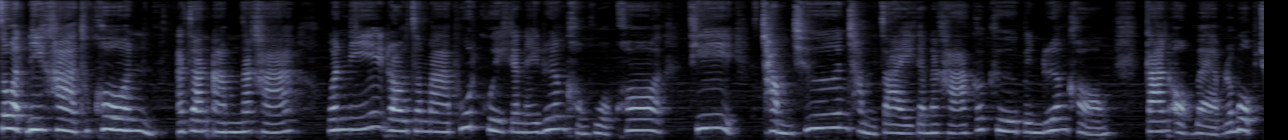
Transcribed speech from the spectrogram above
สวัสดีค่ะทุกคน อาจารย์อำนะคะ วันนี้เราจะมาพูดคุยกันในเรื่องของหัวข้อที่ฉ่ำชื่นฉ่ำใจกันนะคะ ก็คือเป็นเรื่องของการออกแบบระบบช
